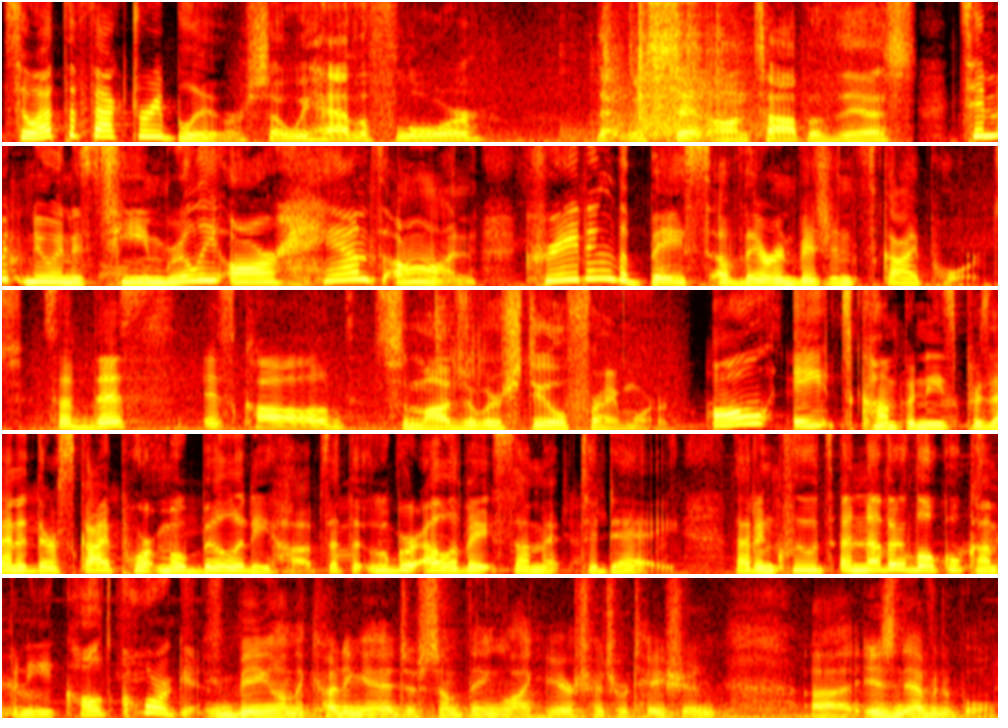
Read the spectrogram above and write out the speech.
So at the Factory Blue. So we have a floor that would sit on top of this. Tim McNew and his team really are hands on, creating the base of their envisioned skyport. So this is called? It's a modular steel framework. All eight companies presented their Skyport mobility hubs at the Uber Elevate Summit today. That includes another local company called Corgan. Being on the cutting edge of something like air transportation uh, is inevitable.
